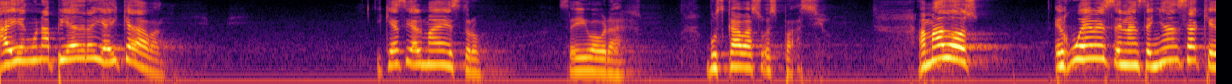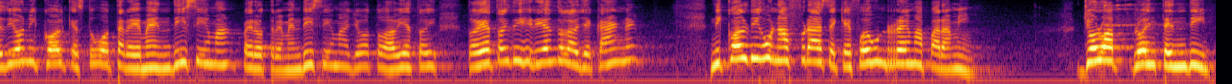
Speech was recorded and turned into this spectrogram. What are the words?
ahí en una piedra y ahí quedaban. ¿Y qué hacía el maestro? Se iba a orar, buscaba su espacio. Amados, el jueves en la enseñanza que dio Nicole, que estuvo tremendísima, pero tremendísima, yo todavía estoy, todavía estoy digiriendo la oye carne. Nicole dijo una frase que fue un rema para mí. Yo lo, lo entendí.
